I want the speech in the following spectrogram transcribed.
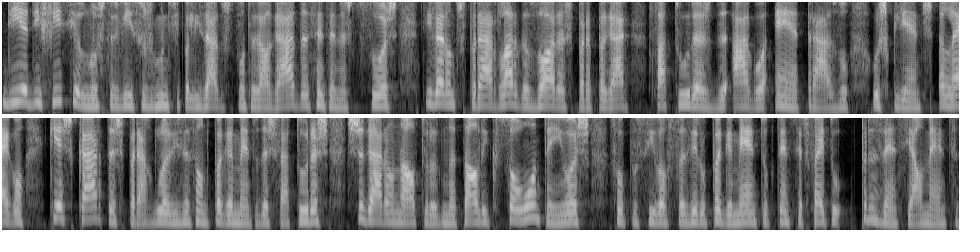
Dia difícil nos serviços municipalizados de Ponta Delgada. Centenas de pessoas tiveram de esperar largas horas para pagar faturas de água em atraso. Os clientes alegam que as cartas para a regularização do pagamento das faturas chegaram na altura do Natal e que só ontem e hoje foi possível fazer o pagamento que tem de ser feito presencialmente.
